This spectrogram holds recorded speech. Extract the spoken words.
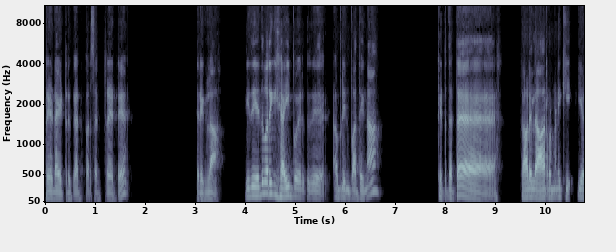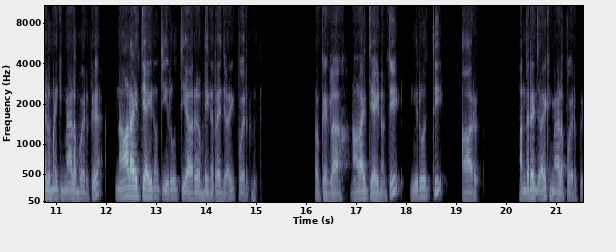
ட்ரேட் ஆகிட்டு இருக்கு அட் பர்சன்ட் ரேட்டு சரிங்களா? இது எது வரைக்கும் ஹை போயிருக்குது அப்படின்னு பார்த்தீங்கன்னா கிட்டத்தட்ட காலையில் ஆறரை மணிக்கு ஏழு மணிக்கு மேலே போயிருக்கு. நாலாயிரத்தி ஐநூற்றி இருபத்தி ஆறு அப்படிங்கிற ரேஞ்ச் வரைக்கும் போயிருக்குது. ஓகேங்களா? நாலாயிரத்தி ஐநூற்றி இருபத்தி ஆறு அந்த ரேஞ்ச் வரைக்கும் மேலே போயிருக்கு.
